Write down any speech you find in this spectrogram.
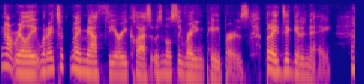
not really. When I took my math theory class, it was mostly writing papers, but I did get an A.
